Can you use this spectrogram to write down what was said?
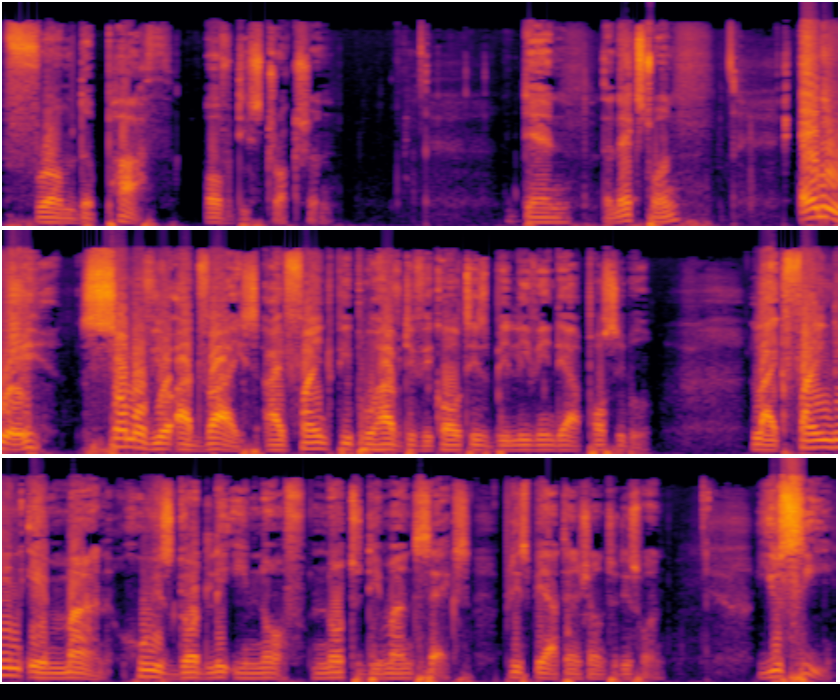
from the path of destruction. Then the next one. Anyway, some of your advice I find people have difficulties believing they are possible like finding a man who is godly enough not to demand sex. Please pay attention to this one. You see,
